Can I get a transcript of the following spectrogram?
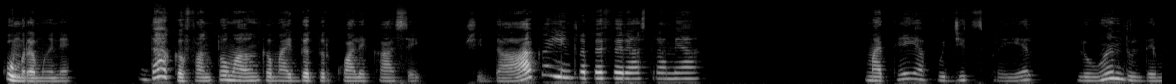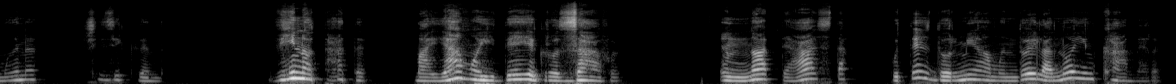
Cum rămâne? Dacă fantoma încă mai dă târcoale casei și dacă intră pe fereastra mea? Matei a fugit spre el, luându-l de mână și zicând, Vino, tată, mai am o idee grozavă. În noaptea asta puteți dormi amândoi la noi în cameră.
